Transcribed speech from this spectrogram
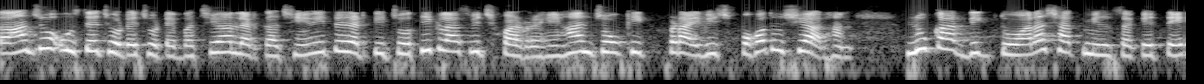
ਤਾਂ ਜੋ ਉਸ ਦੇ ਛੋਟੇ-ਛੋਟੇ ਬੱਚਿਆਂ, ਲੜਕਾ 6ਵੀਂ ਤੇ ਲੜਕੀ ਚੌਥੀ ਕਲਾਸ ਵਿੱਚ ਪੜ ਰਹੇ ਹਨ, ਜੋ ਕਿ ਪੜ੍ਹਾਈ ਵਿੱਚ ਬਹੁਤ ਹੁਸ਼ਿਆਰ ਹਨ, ਨੂੰ ਘਰ ਦੀ ਦੁਆਰਾ ਛੱਤ ਮਿਲ ਸਕੇ ਤੇ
